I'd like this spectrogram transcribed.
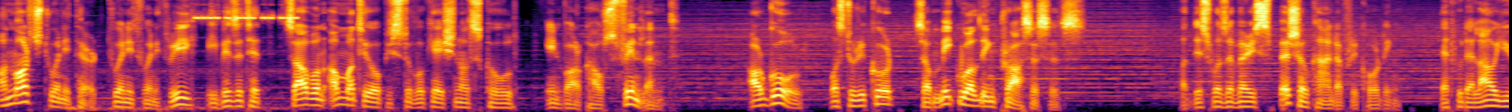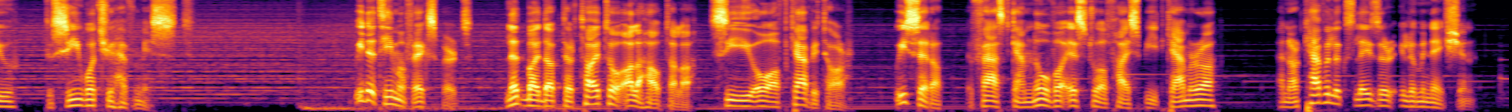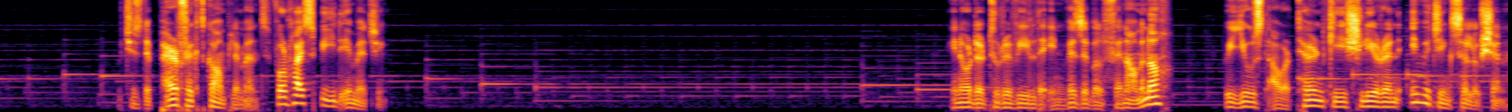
On March 23, 2023, we visited Savon Ammattiopisto Vocational School in Varkaus, Finland. Our goal was to record some MIG welding processes. But this was a very special kind of recording that would allow you to see what you have missed. With a team of experts, led by Dr. Taito Alahautala, CEO of Cavitar, we set up a Fastcam Nova S12 high-speed camera and our Cavilux laser illumination, which is the perfect complement for high-speed imaging. In order to reveal the invisible phenomena, we used our turnkey Schlieren imaging solution.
